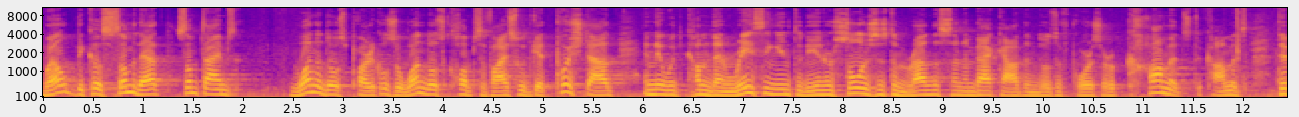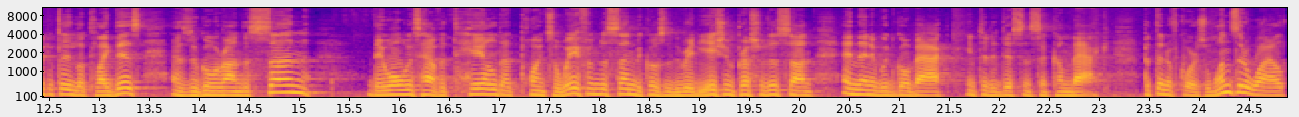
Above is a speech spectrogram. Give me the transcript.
well, because some of that, sometimes one of those particles or one of those clumps of ice would get pushed out and they would come then racing into the inner solar system around the sun and back out. And those, of course, are comets. The comets typically look like this as they go around the sun. They always have a tail that points away from the sun because of the radiation pressure of the sun, and then it would go back into the distance and come back. But then, of course, once in a while,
